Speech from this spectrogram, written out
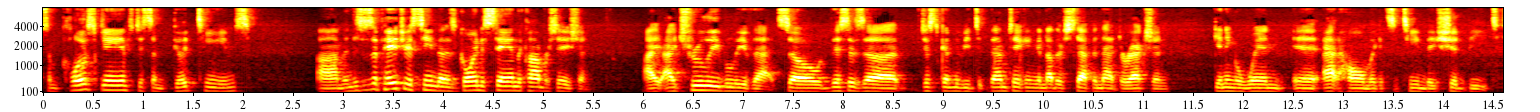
some close games to some good teams. Um, and this is a Patriots team that is going to stay in the conversation. I, I truly believe that. So this is uh, just going to be t- them taking another step in that direction, getting a win eh, at home against a team they should beat.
